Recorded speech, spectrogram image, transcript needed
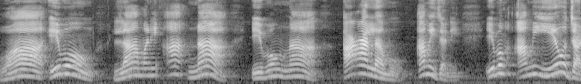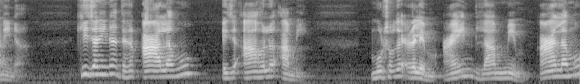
ওয়া এবং লা মানে আ, না এবং না আলামু, আমি জানি এবং আমি এও জানি না। কি জানি না? দেখেন, আলামু, এই যে আ হলো আমি। মূল শব্দ এলেম, আইন, লাম, মিম। আলামু,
